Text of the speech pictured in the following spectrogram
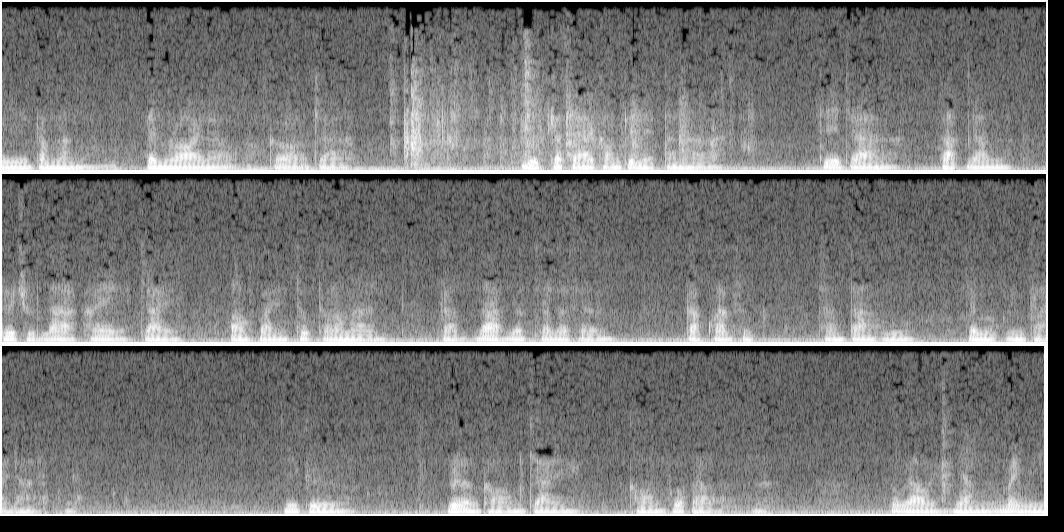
มีกำลังเต็มร้อยแล้ว ก็จะหยุดกระแสของกิเลสตัณหา ที่จะผลักดันหรือฉุดลากให้ใจออกไปทุกทรมาน กับลาบยศสรรเสริญ กับความสุขทางตาหู จมูกลิ้นกายได้ นี่คือเรื่องของใจของพวกเรา พวกเรายังไม่มี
